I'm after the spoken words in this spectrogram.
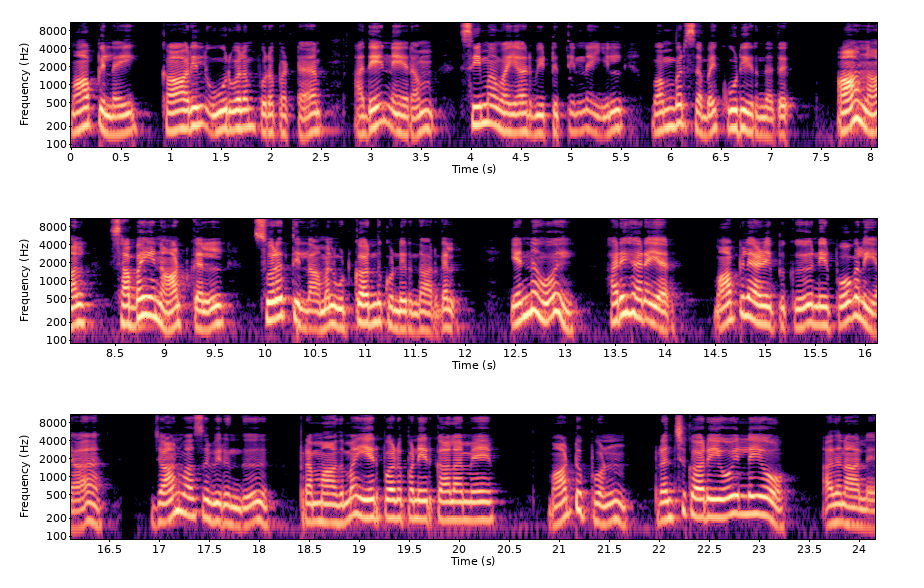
மாப்பிள்ளை காரில் ஊர்வலம் புறப்பட்ட அதே நேரம் சீமவையார் வீட்டு திண்ணையில் வம்பர் சபை கூடியிருந்தது. ஆனால் சபையின் ஆட்கள் சுரத்தில்லாமல் உட்கார்ந்து கொண்டிருந்தார்கள். என்ன ஓய் ஹரிஹரையர் மாப்பிள்ளை அழைப்புக்கு நீர் போகலையா? ஜான்வாசு விருந்து பிரமாதமாக ஏற்பாடு பண்ணியிருக்காளாமே. மாட்டுப்பொன் பிரெஞ்சுக்காரையோ இல்லையோ? அதனால்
